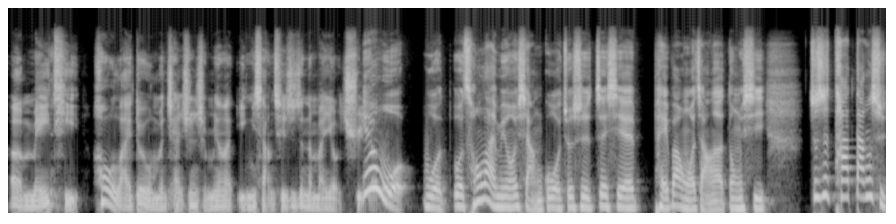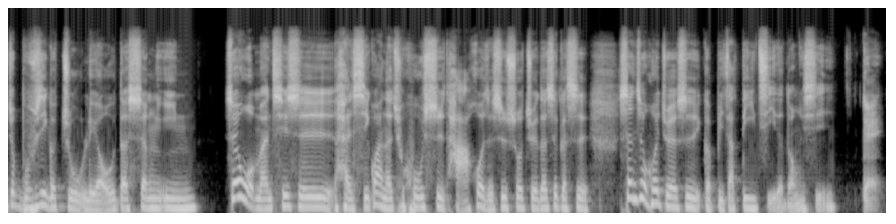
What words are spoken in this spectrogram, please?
呃媒体，后来对我们产生什么样的影响，其实真的蛮有趣的。因为我我我从来没有想过，就是这些陪伴我长大的东西，就是它当时就不是一个主流的声音。所以我们其实很习惯的去忽视它，或者是说觉得这个是，甚至我会觉得是一个比较低级的东西。对。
